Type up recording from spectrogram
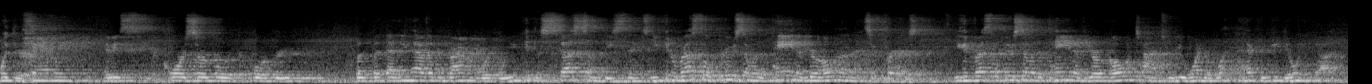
with your family, maybe it's your core circle or your core group. But, but that you have an environment where, where you can discuss some of these things. You can wrestle through some of the pain of your own unanswered prayers. You can wrestle through some of the pain of your own times where you wonder, what the heck are you doing, God?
